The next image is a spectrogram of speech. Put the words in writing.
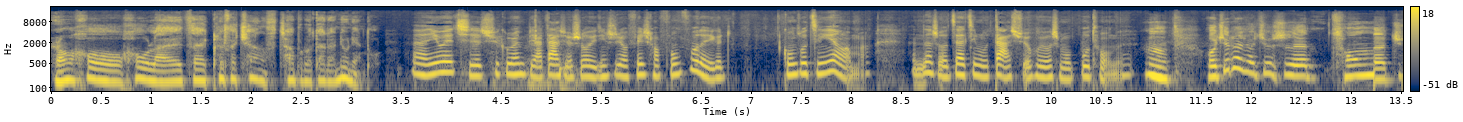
然后后来在 Clifford Chance 差不多待了六年多。那因为其实去哥伦比亚大学时候已经是有非常丰富的一个工作经验了嘛，那时候再进入大学会有什么不同呢？嗯，我觉得就是从呃就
